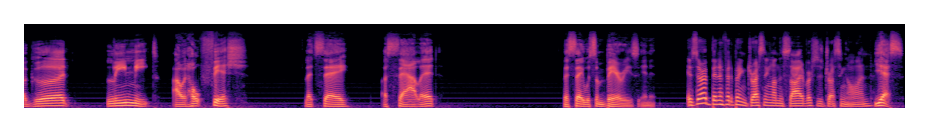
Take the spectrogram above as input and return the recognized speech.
a good lean meat. I would hope fish. Let's say a salad. Let's say with some berries in it. Is there a benefit to putting dressing on the side versus dressing on? Yes.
